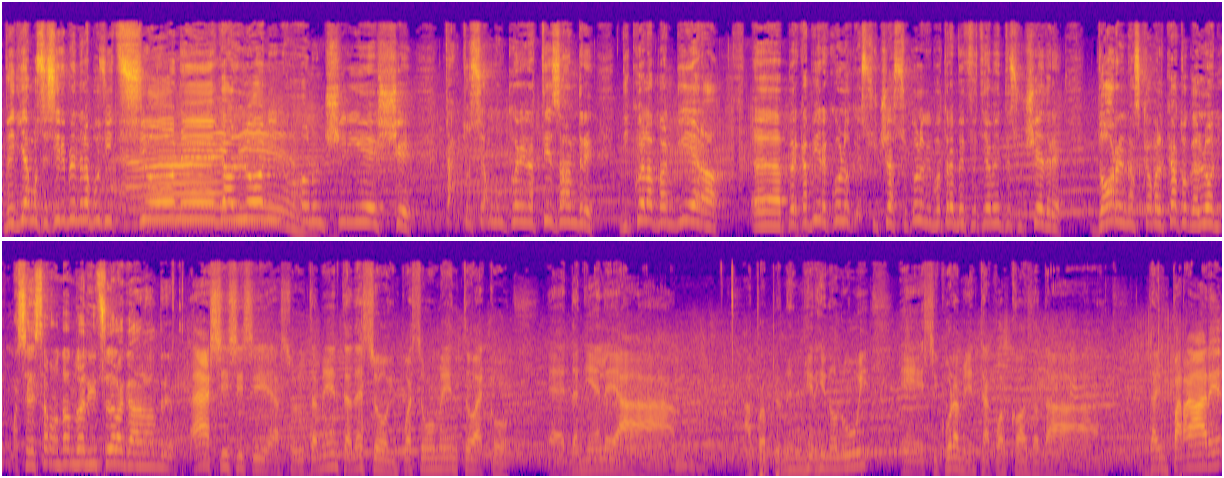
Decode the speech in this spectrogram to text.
Vediamo se si riprende la posizione. Ah, Galloni no, non ci riesce. Tanto siamo ancora in attesa, Andre, di quella bandiera eh, per capire quello che è successo, quello che potrebbe effettivamente succedere. Dorren ha scavalcato Galloni, ma se ne stavano dando dall'inizio della gara, Andre. Ah sì sì sì, assolutamente. Adesso in questo momento ecco eh, Daniele ha, ha proprio nel mirino lui e sicuramente ha qualcosa da, da imparare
